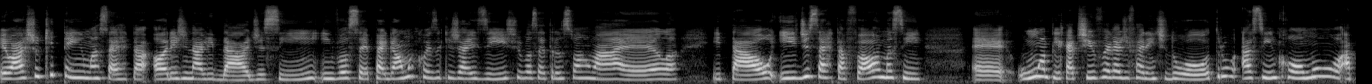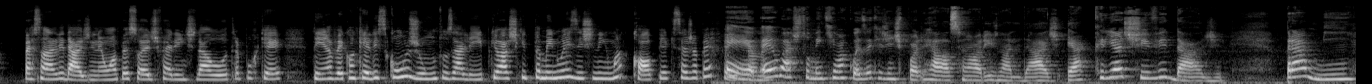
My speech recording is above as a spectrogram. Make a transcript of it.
eu acho que tem uma certa originalidade, sim, em você pegar uma coisa que já existe e você transformar ela e tal. E de certa forma, assim, é, um aplicativo ele é diferente do outro, assim como a personalidade, né? Uma pessoa é diferente da outra porque tem a ver com aqueles conjuntos ali, porque eu acho que também não existe nenhuma cópia que seja perfeita. É, né? eu acho também que uma coisa que a gente pode relacionar à originalidade é a criatividade. Para mim,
